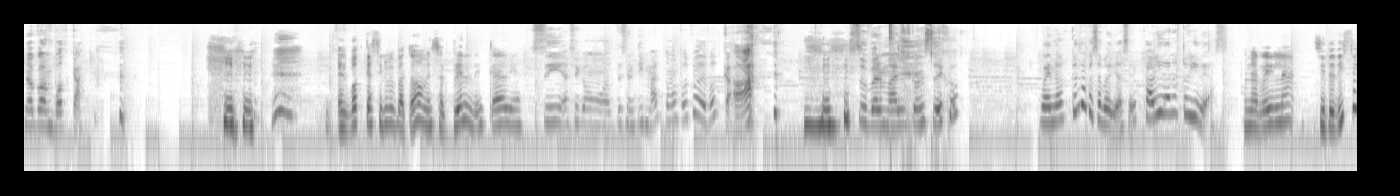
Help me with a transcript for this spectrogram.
No con vodka. El vodka sirve para todo, me sorprende cada día. Sí, así como te sentís mal, toma un poco de vodka. ¡Ah! Súper mal consejo. Bueno, ¿qué otra cosa podría hacer? Javi, danos tus ideas. Una regla, si te dicen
